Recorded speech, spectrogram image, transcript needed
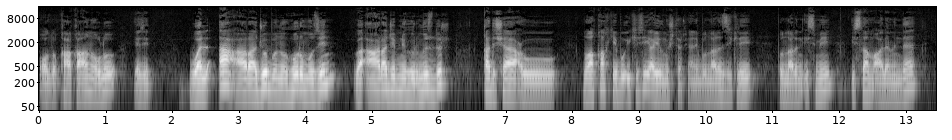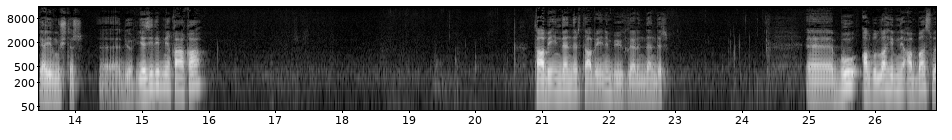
oldu. Kaka'nın oğlu Yezid. Vel a'racu ibn Hurmuz'in ve a'rac ibn Hürmüz'dür. Kad şa'u. Muhakkak ki bu ikisi yayılmıştır. Yani bunların zikri, bunların ismi İslam aleminde yayılmıştır e, diyor. Yezid İbni Kaka tabiindendir, tabiinin büyüklerindendir. E, bu Abdullah İbni Abbas ve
